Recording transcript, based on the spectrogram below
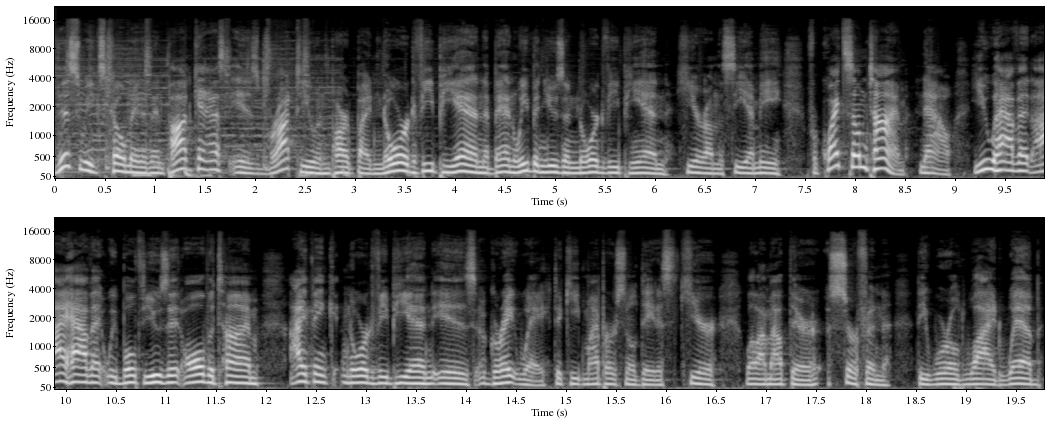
This week's co-main event podcast is brought to you in part by NordVPN. Ben, we've been using NordVPN here on the CME for quite some time now. You have it, I have it, we both use it all the time. I think NordVPN is a great way to keep my personal data secure while I'm out there surfing the world wide web.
